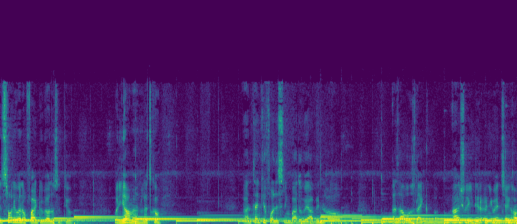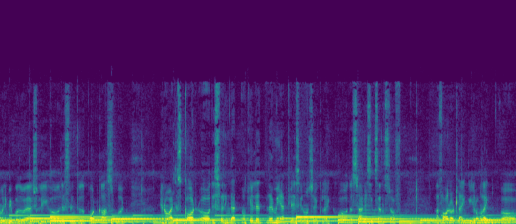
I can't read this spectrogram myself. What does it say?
It's not even a fight to be honest with you. But yeah man let's go. And thank you for listening by the way. I've been uh, as i was like I actually didn't even check how many people were actually uh, listening to the podcast but you know i just got uh, this feeling that okay let, let me at least you know check like uh, the statistics and stuff found out like you know like uh,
